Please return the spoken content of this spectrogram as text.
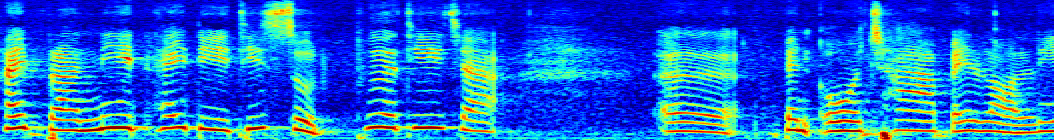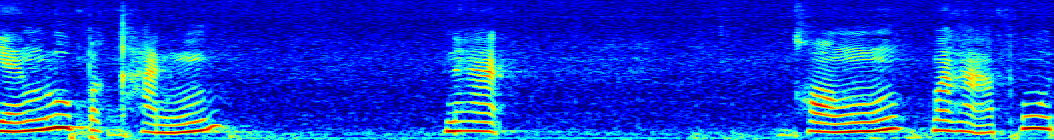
ให้ปราณีตให้ดีที่สุดเพื่อที่จะเออเป็นโอชาไปหล่อเลี้ยงรูปประขันนะคะของมหาพูด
